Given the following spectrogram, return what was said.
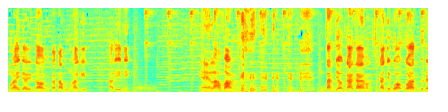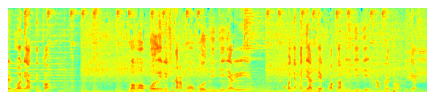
Mulai dari nol kita tabung lagi hari ini. Yaelah bang. Ntar Jo. Enggak enggak. Emang sengaja gua gua udah dua niatin kok. Gua mau full ini sekarang mau full Jinji nyari. Pokoknya ngejar jackpot lah Jinji. Sampai salah pencet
